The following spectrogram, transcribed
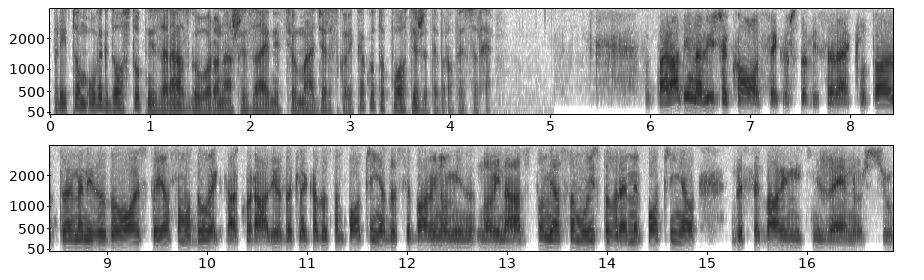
pritom uvek dostupni za razgovor o našoj zajednici u Mađarskoj? Kako to postižete, profesore? Pa radim na više koloseka, što bi se reklo. To, to je meni zadovoljstvo. Ja sam od uvek tako radio. Dakle, kada sam počinjao da se bavim novinarstvom, ja sam u isto vreme počinjao da se bavim i književnošću.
